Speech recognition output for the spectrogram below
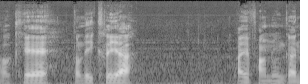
โอเค ตรงนี้เคลียร์ ไปฝั่งนู้นกัน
